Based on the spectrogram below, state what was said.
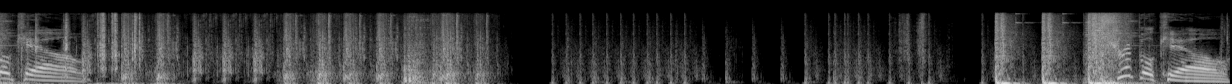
Double kill! Triple kill!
